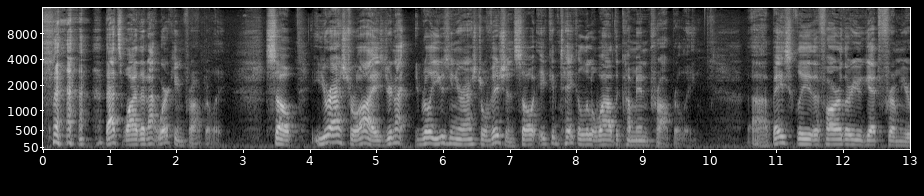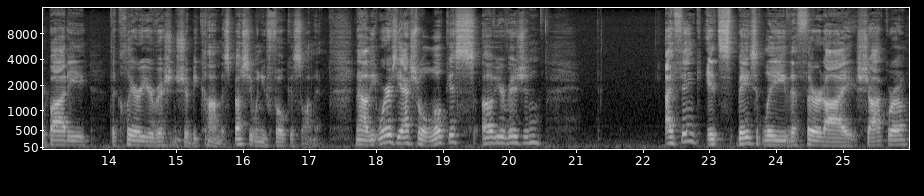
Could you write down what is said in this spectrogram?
That's why they're not working properly. So your astral eyes, you're not really using your astral vision, so it can take a little while to come in properly. Uh, basically, the farther you get from your body, the clearer your vision should become, especially when you focus on it. Now, the, where's the actual locus of your vision? I think it's basically the third eye chakra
